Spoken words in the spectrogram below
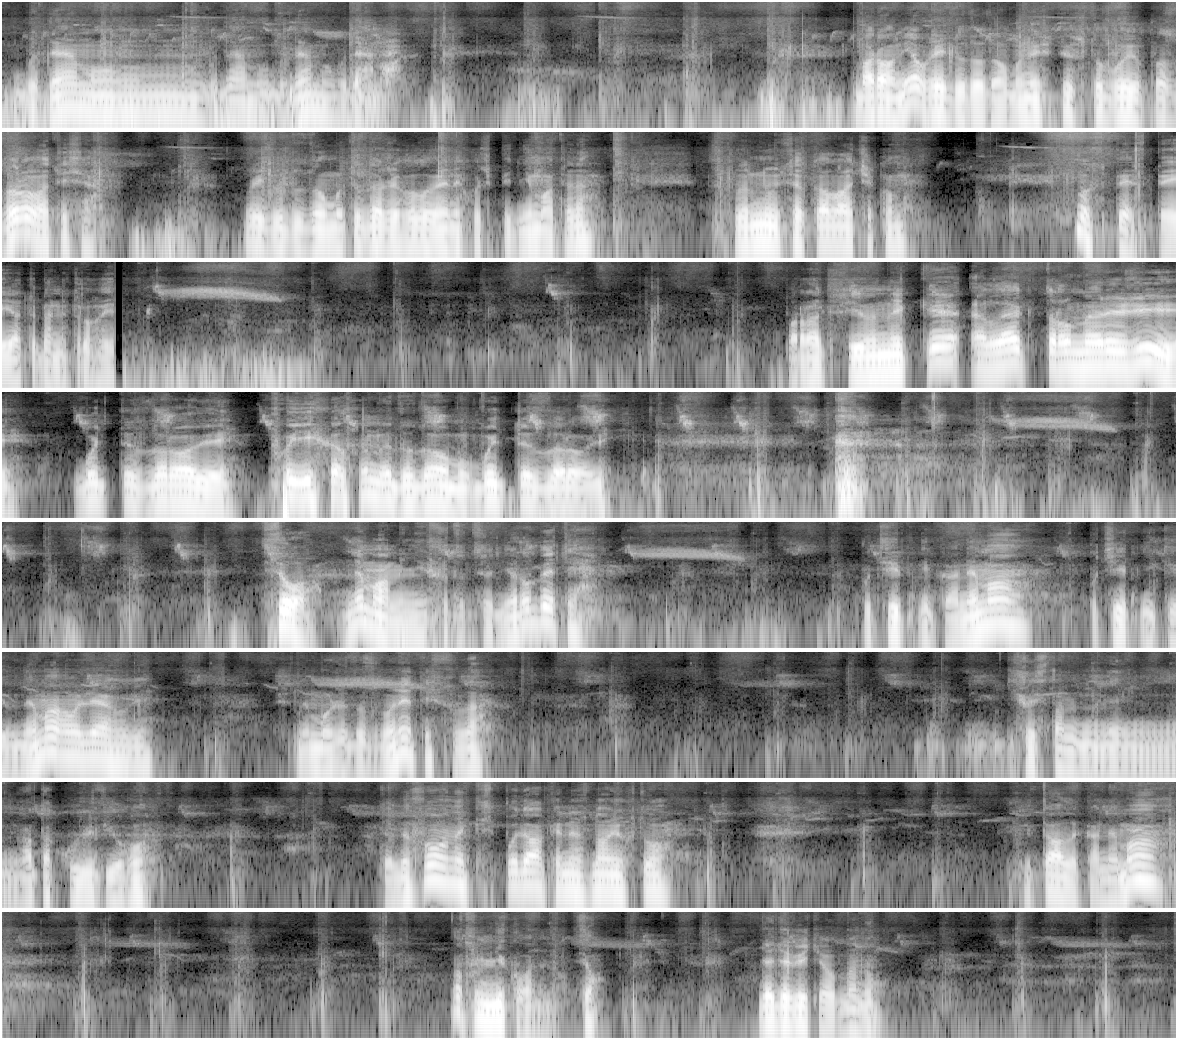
Будемо, будемо, будемо, будемо. Барон, я вже йду додому. Не встиг з тобою поздороватися. Вже йду додому. Ти навіть голови не хочеш піднімати, да? Звернувся калачиком. Ну спи, спи, я тебе не трогаю. Працівники електромережі. Будьте здорові. Поїхали ми додому, будьте здорові. Все, нема мені що тут сьогодні робити. Почіпника нема, почіпників нема Олегові. Не може дозвонитись туди. Щось там атакують його. Телефон якісь поляки, не знаю хто. Віталика нема. Общем, нікого нема. Все. Дядя Вітя обманув.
